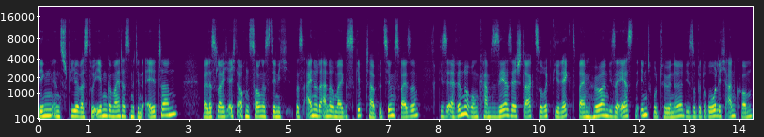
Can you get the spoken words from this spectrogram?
Ding ins Spiel, was du eben gemeint hast mit den Eltern, weil das, glaube ich, echt auch ein Song ist, den ich das ein oder andere Mal geskippt habe, beziehungsweise diese Erinnerung kam sehr, sehr stark zurück direkt beim Hören dieser ersten Intro-Töne, die so bedrohlich ankommen,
